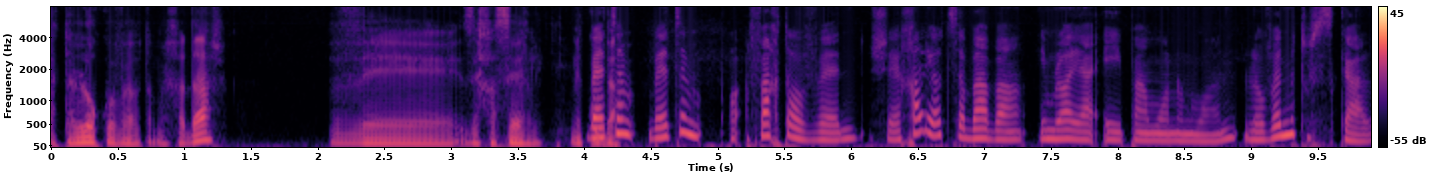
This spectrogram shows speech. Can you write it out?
אתה לא קובע אותה מחדש, וזה חסר לי, נקודה. בעצם, בעצם הפכת עובד שיכל להיות סבבה אם לא היה אי פעם one on one, לעובד מתוסכל,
